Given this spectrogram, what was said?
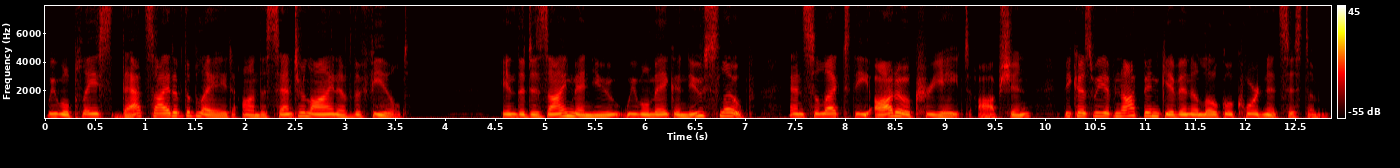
We will place that side of the blade on the center line of the field. In the Design menu, we will make a new slope and select the Auto Create option because we have not been given a local coordinate system.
